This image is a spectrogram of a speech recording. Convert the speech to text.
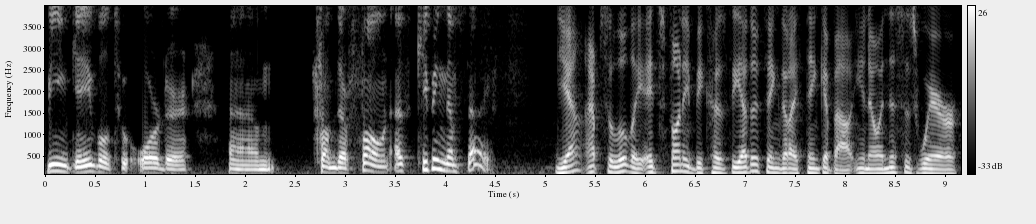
being able to order um, from their phone as keeping them safe. Yeah, absolutely. It's funny because the other thing that I think about, you know, and this is where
